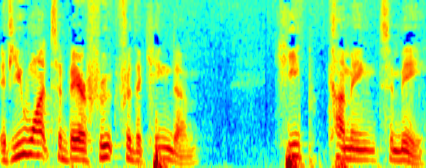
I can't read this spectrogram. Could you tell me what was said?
If you want to bear fruit for the kingdom, keep coming to me.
